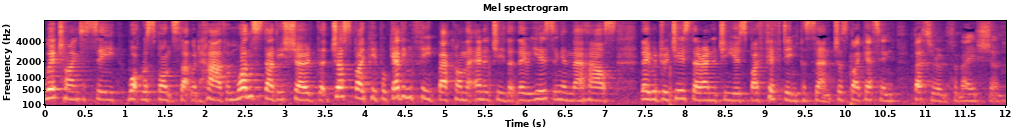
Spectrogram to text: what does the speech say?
We're trying to see what response that would have. And one study showed that just by people getting feedback on the energy that they were using in their house, they would reduce their energy use by 15% just by getting better information.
